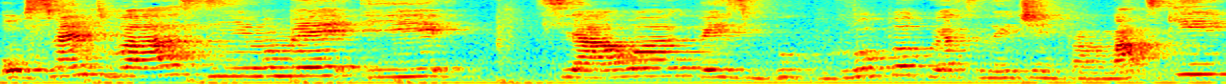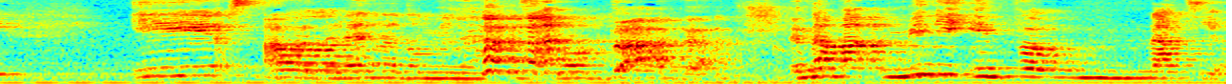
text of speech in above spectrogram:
освен това си имаме и цяла фейсбук група, която се нарича Информатски. И... Определено едно мини Да, да. Една мини информация.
